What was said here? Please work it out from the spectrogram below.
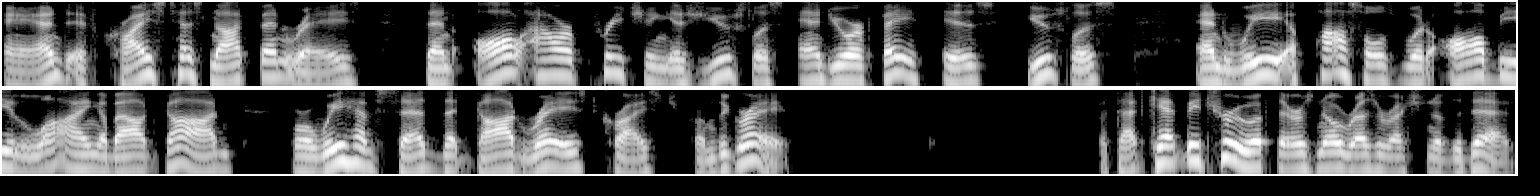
And if Christ has not been raised, then all our preaching is useless and your faith is useless. And we apostles would all be lying about God, for we have said that God raised Christ from the grave. But that can't be true if there is no resurrection of the dead.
